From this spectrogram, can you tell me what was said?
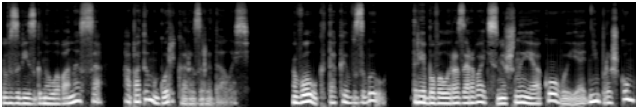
взвизгнула Ванесса, а потом горько разрыдалась. Волк так и взвыл, требовал разорвать смешные оковы и одним прыжком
